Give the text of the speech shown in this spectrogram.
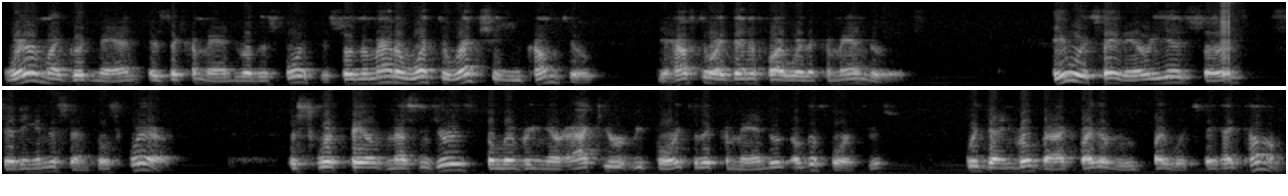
Where, my good man, is the commander of this fortress? So no matter what direction you come to, you have to identify where the commander is. He would say, There he is, sir, sitting in the central square. The swift pair messengers delivering their accurate report to the commander of the fortress would then go back by the route by which they had come.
